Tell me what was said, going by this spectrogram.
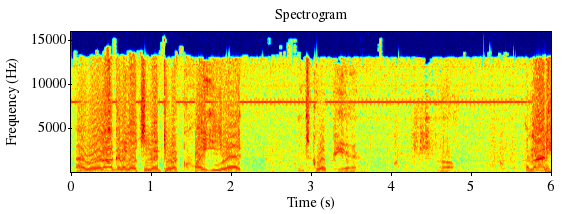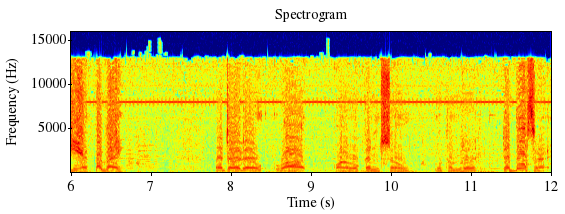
Alright, we're not gonna go through that door quite yet. Let's go up here. Oh. I'm out of here. Bye-bye. That door don't well, want to open, so we'll come to it. They're both right.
